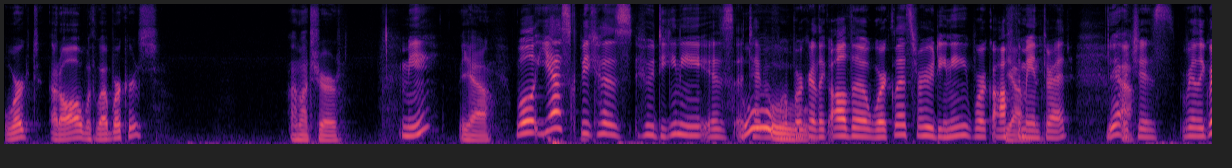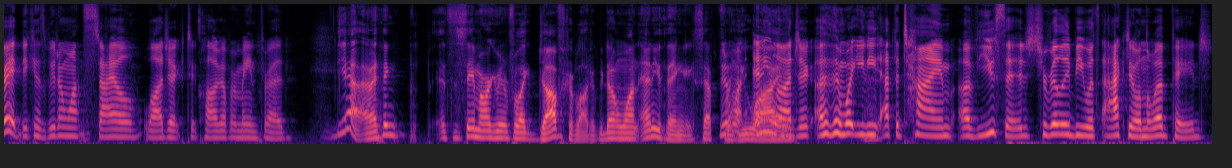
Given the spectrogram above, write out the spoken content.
worked at all with web workers? I'm not sure. Me? Yeah. Well, yes, because Houdini is a type of web worker. Like all the worklets for Houdini work off Yeah. the main thread, Yeah. which is really great because we don't want style logic to clog up our main thread. Yeah, and I think it's the same argument for like JavaScript logic. We don't want anything except We don't want UI. any logic other than what you need at the time of usage to really be what's active on the web page.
